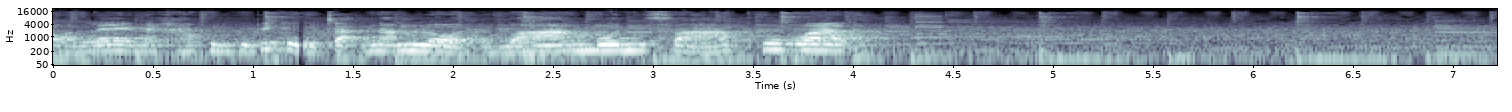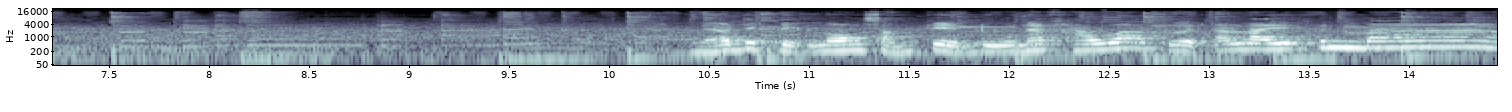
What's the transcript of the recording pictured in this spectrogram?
ตอนแรกนะคะ คุณครูพี่ตู่จะนำหลอดวางบนฝาขวดแล้วเด็กๆลองสังเกตดูนะคะว่าเกิดอะไรขึ้นบ้าง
